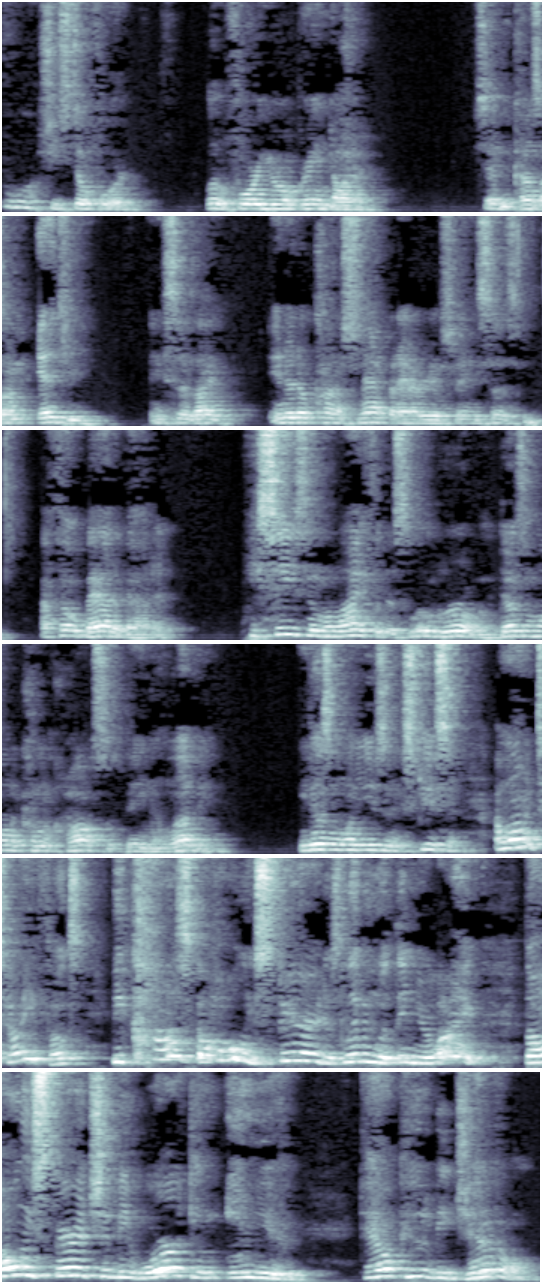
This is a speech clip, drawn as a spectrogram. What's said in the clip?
Four. She's still four. Little four year old granddaughter. He said, Because I'm edgy. And he says, I ended up kind of snapping at her yesterday. He says, I felt bad about it. He sees in the life of this little girl who doesn't want to come across as being unloving. He doesn't want to use an excuse. And I want to tell you, folks, because the Holy Spirit is living within your life, the Holy Spirit should be working in you to help you to be gentle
